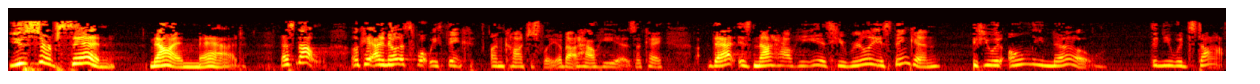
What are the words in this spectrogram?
You serve sin! Now I'm mad. That's not, okay, I know that's what we think unconsciously about how he is, okay? That is not how he is. He really is thinking, if you would only know, then you would stop.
